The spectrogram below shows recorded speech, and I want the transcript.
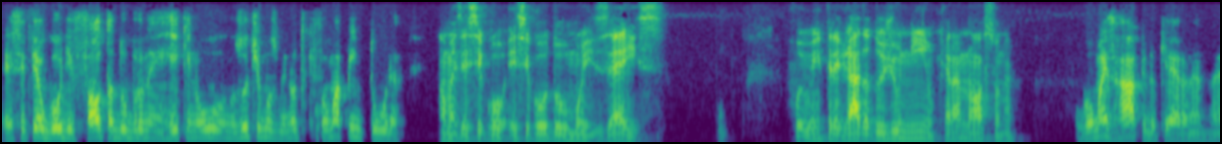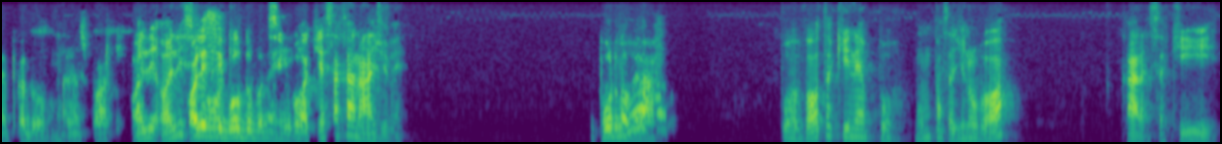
Esse tem o gol de falta do Bruno Henrique no- nos últimos minutos, que foi uma pintura. Não, mas esse gol, esse gol do Moisés foi o entregada do Juninho, que era nosso, né? O gol mais rápido que era, né? Na época do É. Allianz Parque. Olha, olha esse Olha gol esse gol do Bruno Esse Henrique. gol aqui é sacanagem, velho. Pornográfico. Porra, volta aqui, né, pô? Vamos passar de novo, ó. Cara, esse aqui.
